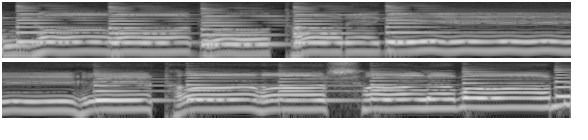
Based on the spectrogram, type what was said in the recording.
unado targeta salva me.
